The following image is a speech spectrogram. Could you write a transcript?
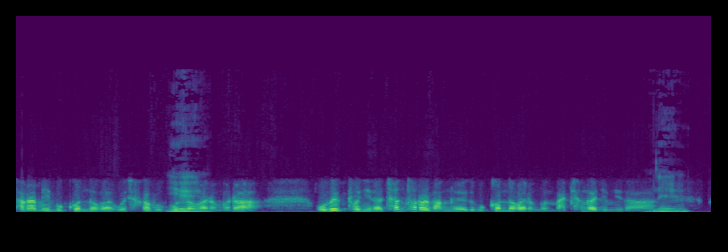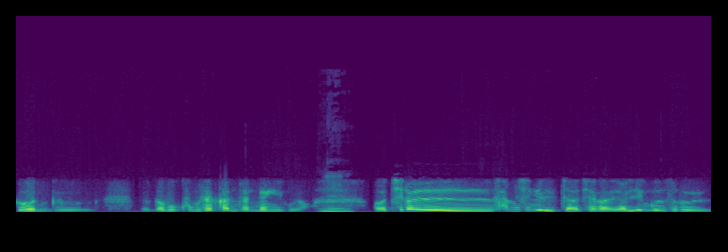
사람이 못 건너가고 차가 못 예. 건너가는 거나 500톤이나 1000톤을 방류해도 못 건너가는 건 마찬가지입니다. 네. 그건 그 너무 궁색한 변명이고요. 네. 어, 7월 30일자 제가 열린 군수를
